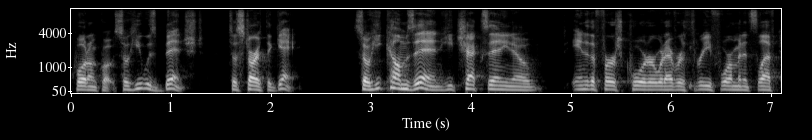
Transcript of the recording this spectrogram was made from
quote unquote. So he was benched to start the game. So he comes in, he checks in, you know, into the first quarter, whatever, three, four minutes left,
